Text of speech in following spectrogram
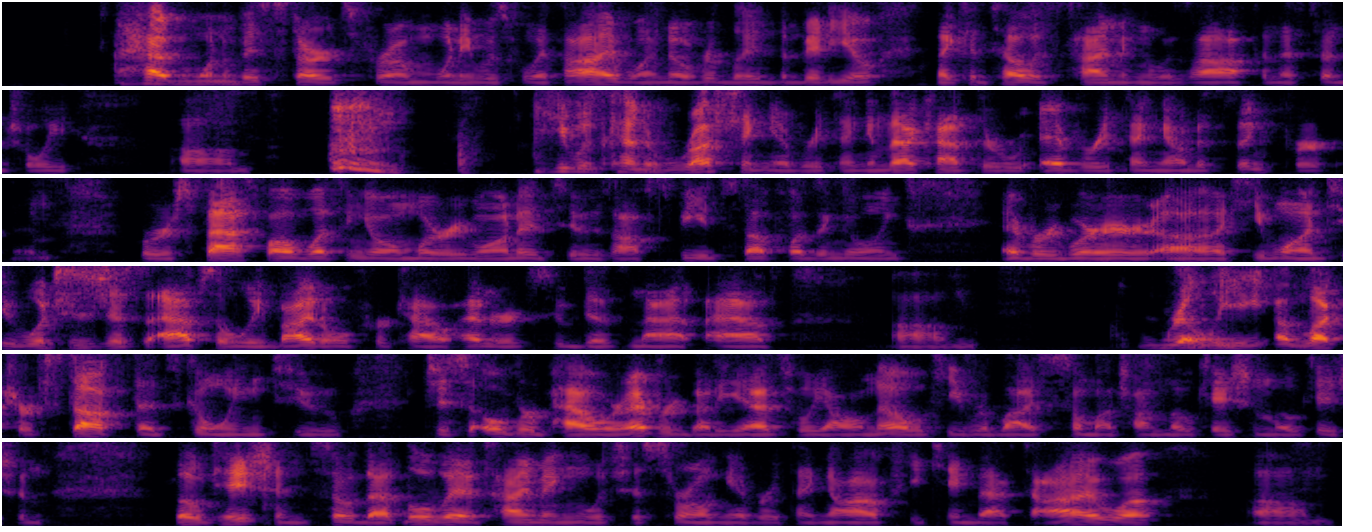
had one of his starts from when he was with Iowa and overlaid the video. I could tell his timing was off, and essentially, um, he was kind of rushing everything, and that kind of threw everything out of sync for him. Where his fastball wasn't going where he wanted to, his off speed stuff wasn't going everywhere uh, he wanted to, which is just absolutely vital for Kyle Hendricks, who does not have um, really electric stuff that's going to just overpower everybody. As we all know, he relies so much on location, location, location. So that little bit of timing was just throwing everything off. He came back to Iowa, um,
